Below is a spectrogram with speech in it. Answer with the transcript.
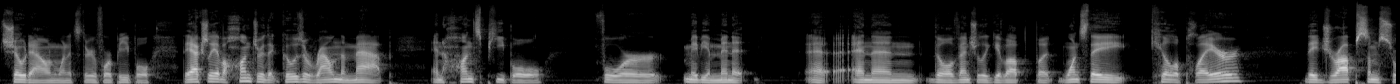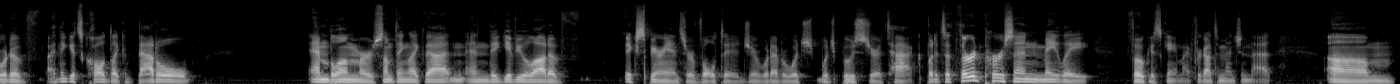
showdown when it's three or four people, they actually have a hunter that goes around the map and hunts people for maybe a minute and then they'll eventually give up. But once they kill a player, they drop some sort of I think it's called like a battle emblem or something like that, and, and they give you a lot of experience or voltage or whatever, which which boosts your attack. But it's a third person melee focus game. I forgot to mention that, um,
